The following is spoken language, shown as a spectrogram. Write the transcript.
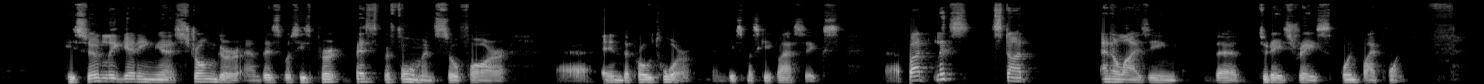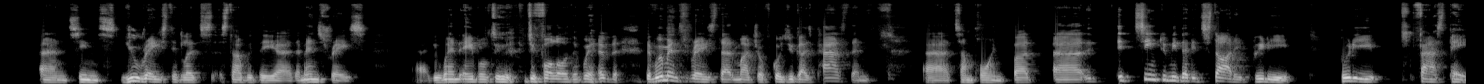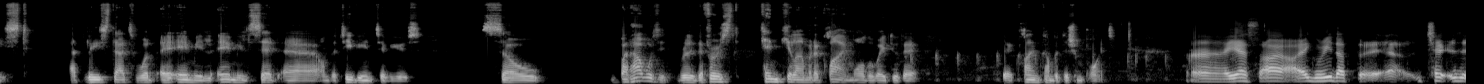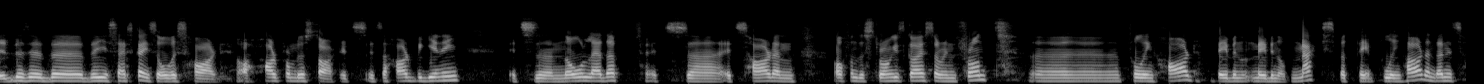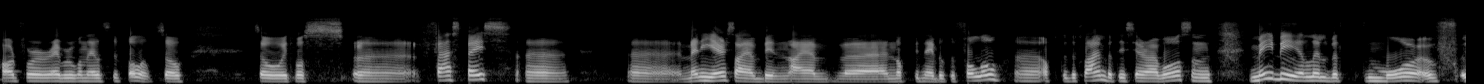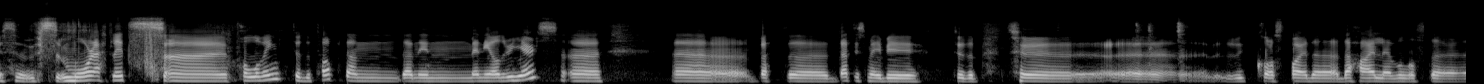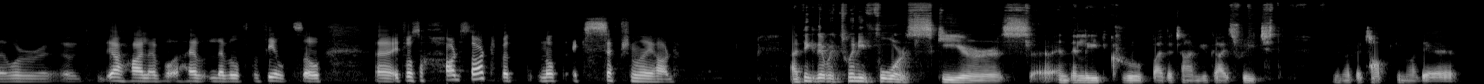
he's certainly getting uh, stronger, and this was his per- best performance so far uh, in the Pro Tour and Visma Ski Classics. Uh, but let's start analyzing the today's race point by point. And since you raced it, let's start with the uh, the men's race. Uh, you weren't able to to follow the, the, the women's race that much. Of course, you guys passed them uh, at some point, but it, it seemed to me that it started pretty pretty fast paced at least that's what Emil Emil said uh, on the TV interviews. So, but how was it really the first ten kilometer climb all the way to the the climb competition point? Uh, yes, I, I, agree that uh, the the the Jizerska is always hard, uh, hard from the start. It's it's a hard beginning. It's uh, no let up. It's uh, it's hard and often the strongest guys are in front, uh, pulling hard. Maybe maybe not max, but pulling hard, and then it's hard for everyone else to follow. So, so it was uh, fast pace. Uh, uh many years I have been I have uh, not been able to follow uh, up to the climb, but this year I was, and maybe a little bit more of more athletes following to the top than than in many other years. Uh, but uh, that is maybe to the to uh, caused by the the high level of the or yeah high level level of the field. So it was a hard start, but not exceptionally hard. I think there were 24 skiers uh, in the lead group by the time you guys reached, you know, the top, you know, the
